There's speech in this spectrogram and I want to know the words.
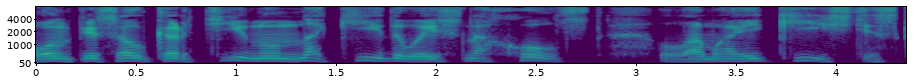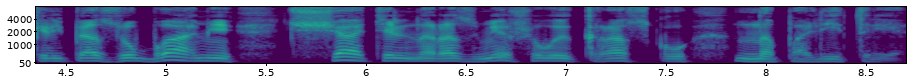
Он писал картину, накидываясь на холст, ломая кисти, скрипя зубами, тщательно размешивая краску на палитре.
